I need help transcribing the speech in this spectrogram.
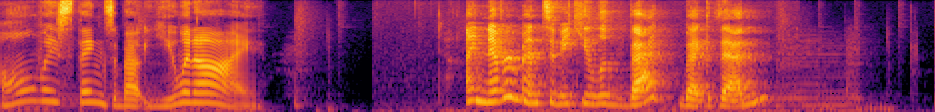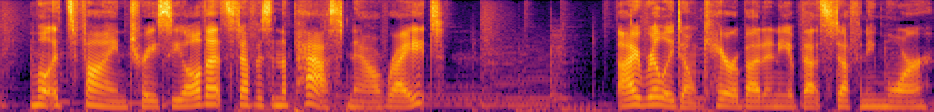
Always things about you and I. I never meant to make you look bad back then. Well, it's fine, Tracy. All that stuff is in the past now, right? I really don't care about any of that stuff anymore.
